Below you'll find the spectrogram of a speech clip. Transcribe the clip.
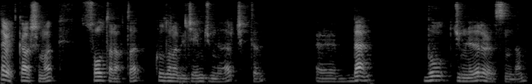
Evet karşıma sol tarafta kullanabileceğim cümleler çıktı. Ee, ben bu cümleler arasından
